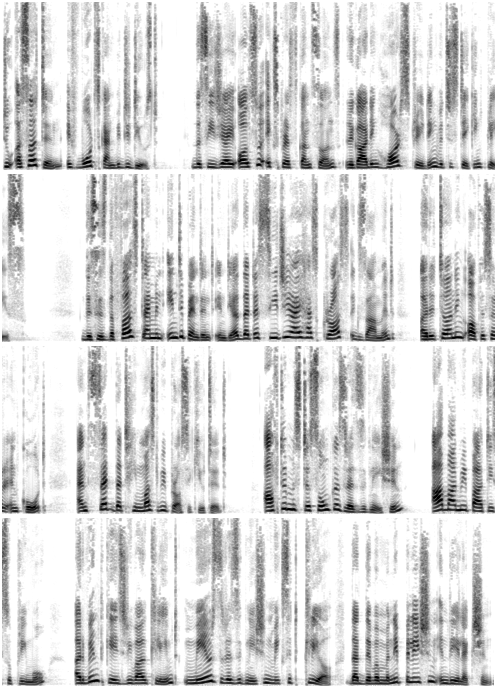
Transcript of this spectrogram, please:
to ascertain if votes can be deduced. The CJI also expressed concerns regarding horse trading which is taking place. This is the first time in independent India that a CJI has cross examined a returning officer in court and said that he must be prosecuted. After Mr. Sonkar's resignation, Aam Aadmi Party Supremo Arvind Kejriwal claimed Mayor's resignation makes it clear that there were manipulation in the election.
